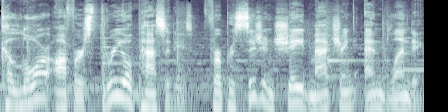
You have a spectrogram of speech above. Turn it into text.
KALORE offers three opacities for precision shade matching and blending.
